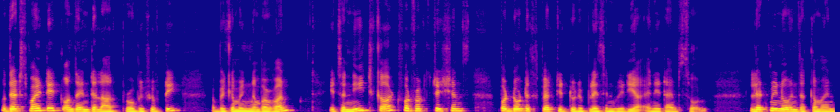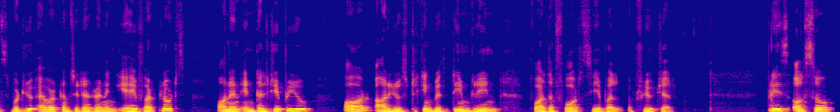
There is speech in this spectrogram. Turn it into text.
So that's my take on the Intel Arc Pro B50 becoming number one. It's a niche card for workstations, but don't expect it to replace NVIDIA anytime soon. Let me know in the comments, would you ever consider running AI workloads on an Intel GPU or are you sticking with Team Green for the foreseeable future. Please also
